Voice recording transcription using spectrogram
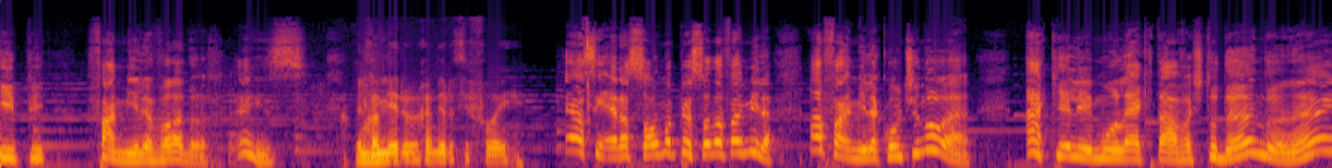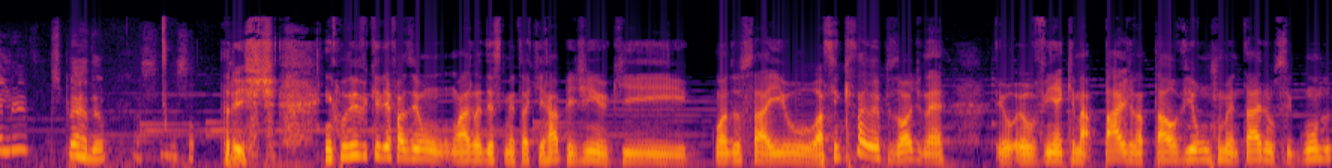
Hip Família Volador. É isso. Ele... O Ramiro, Ramiro se foi. É assim, era só uma pessoa da família. A família continua. Aquele moleque tava estudando, né? Ele se perdeu. Assim, só... Triste. Inclusive, queria fazer um, um, agradecimento aqui rapidinho, que quando saiu... Assim que saiu o episódio, né? Eu, eu vim aqui na página tal, vi um comentário, um segundo.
